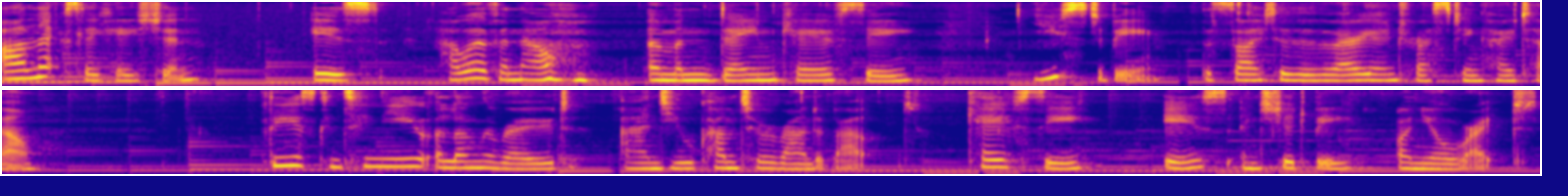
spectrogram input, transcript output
Our next location is, however, now a mundane KFC, used to be the site of a very interesting hotel. Please continue along the road and you will come to a roundabout. KFC is and should be on your right.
